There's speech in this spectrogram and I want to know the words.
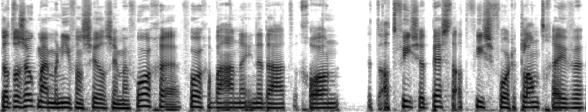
dat was ook mijn manier van sales in mijn vorige, vorige banen inderdaad. Gewoon het advies, het beste advies voor de klant geven,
